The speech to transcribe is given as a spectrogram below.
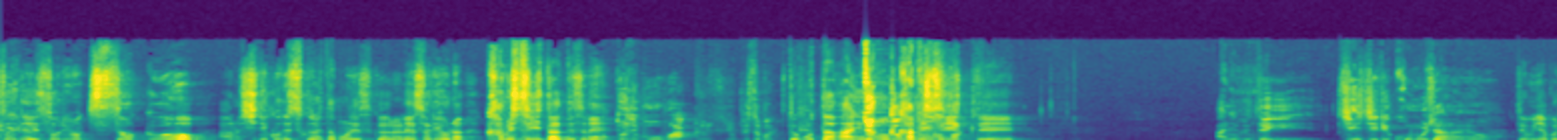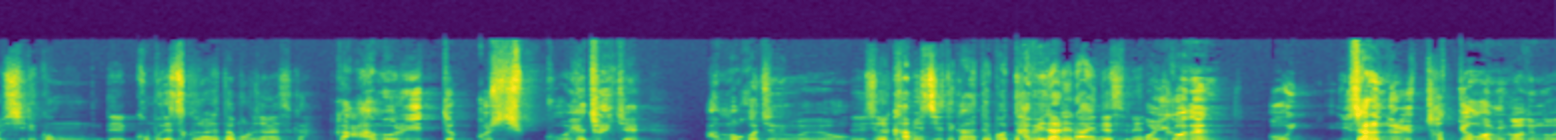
それ 다리를. でそれの規則をあのシリコンで作られたものですからねそれをね噛みついたんですね 너지 뭐 막 옆에서 막 でお互いにもう噛みついて 아니 근데 이 재질이 고무잖아요. 때문에 야버 실리콘 데 고무에 스크라했다 모르잖아요.까. 그 아무리 뜯고 씹고 해도 이제 안 먹어지는 거예요. 이제 가민시티가 때뭐 답이라리 나인데스네. 어 이거는 어이 사람들에게 첫 경험이거든요.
